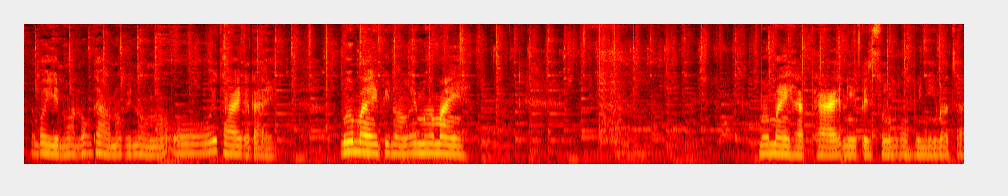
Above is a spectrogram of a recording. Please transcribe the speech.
แล้วพอเห็นหอดรองเท้าเนาะพี่น้องเนาะโอ้ยทายก็ได้มือใหม่พี่น้องเอ้ยมือใหม่เมื่อใหม่หัดทายนนี่เป็นโซนของผู้หญิงเนาะจ้ะ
